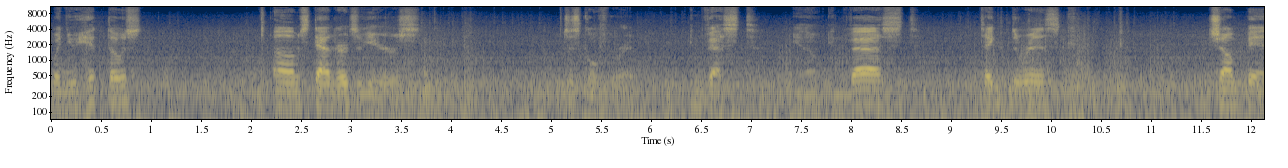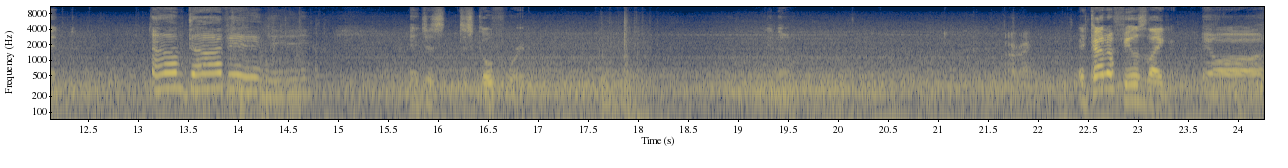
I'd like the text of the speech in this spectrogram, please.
when you hit those um, standards of yours just go for it. Invest you know invest take the risk jump in. I'm diving in. And just just go for it you know All right. It kind of feels like oh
